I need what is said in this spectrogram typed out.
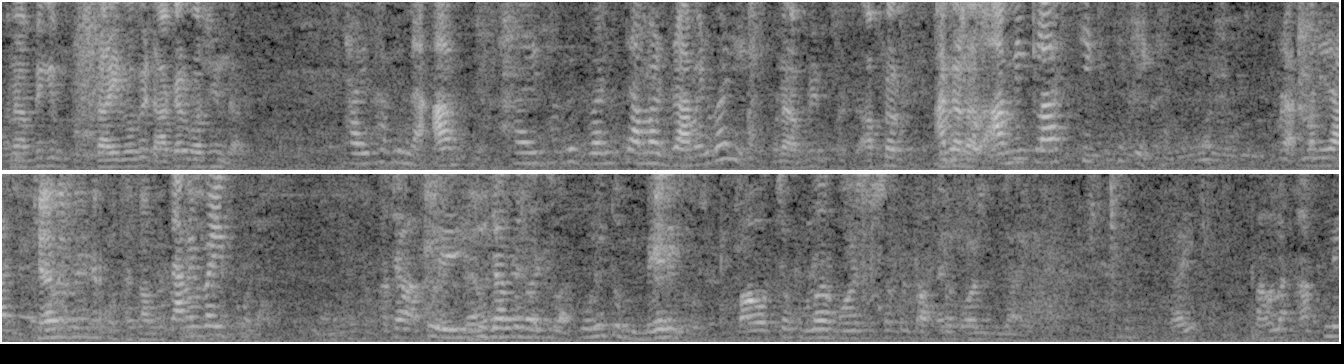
মানে আপনি কি স্থায়ীভাবে ঢাকার বাসিন্দা? স্থায়ীভাবে না আম- স্থায়ীভাবে বাড়িতে আমার গ্রামের বাড়ি? মানে আপনি আপনার আমি ক্লাস সিক্স থেকে এখানে। মানে গ্রামের বাড়ি ভোলা। আচ্ছা আপু এই একটু জানতে চাচ্ছিলাম উনি তো মেরি বা হচ্ছে ওনার বয়সের সাথে তো আপনার বয়স যায়। তাই? তাহলে আপনি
